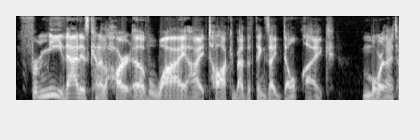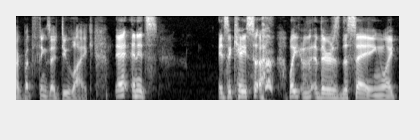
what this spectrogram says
for me, that is kind of the heart of why I talk about the things I don't like more than I talk about the things I do like. And, it's it's a case of like there's the saying like,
